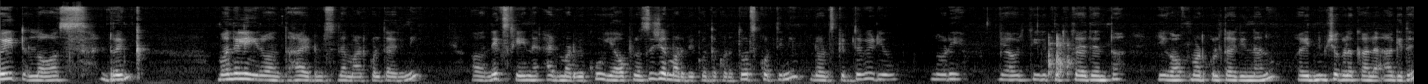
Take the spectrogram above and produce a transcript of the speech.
weight loss drink ಮನೇಲಿ ಇರುವಂತಹ ಐಟಮ್ಸನ್ನ ಮಾಡ್ಕೊಳ್ತಾ ಇದ್ದೀನಿ. ನೆಕ್ಸ್ಟ್ ಏನು ಆ್ಯಡ್ ಮಾಡಬೇಕು, ಯಾವ ಪ್ರೊಸೀಜರ್ ಮಾಡಬೇಕು ಅಂತ ಕೂಡ ತೋರಿಸ್ಕೊಡ್ತೀನಿ. ಡೋಂಟ್ ಸ್ಕಿಪ್ ದ ವಿಡಿಯೋ ನೋಡಿ, ಯಾವ ರೀತಿ ಇದು ಇದೆ ಅಂತ ಈಗ ಆಫ್ ಮಾಡ್ಕೊಳ್ತಾ ಇದ್ದೀನಿ ನಾನು. ಐದು ನಿಮಿಷಗಳ ಕಾಲ ಆಗಿದೆ.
